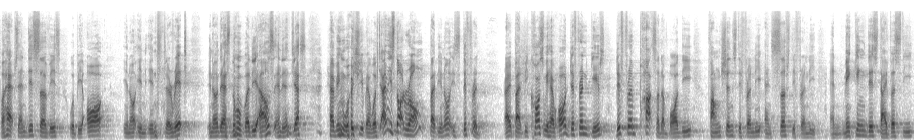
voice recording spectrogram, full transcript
perhaps then this service would be all, you know, in, in the red. You know, there's nobody else, and then just having worship and worship. I mean, it's not wrong, but you know, it's different, right? But because we have all different gifts, different parts of the body functions differently and serves differently, and making this diversity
